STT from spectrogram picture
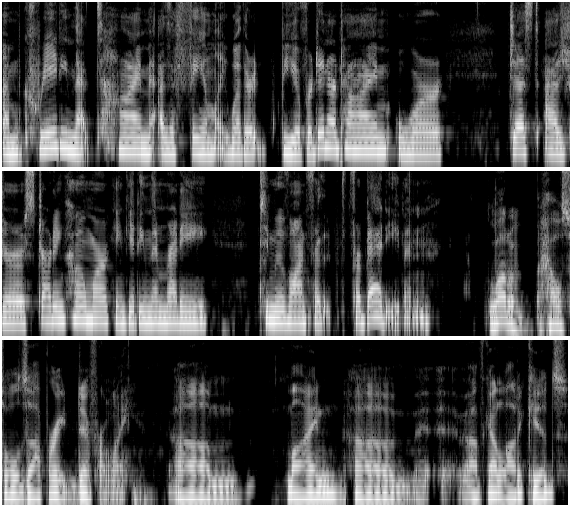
Um, creating that time as a family, whether it be over dinner time or just as you're starting homework and getting them ready to move on for for bed, even. A lot of households operate differently. Um, mine, uh, I've got a lot of kids,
